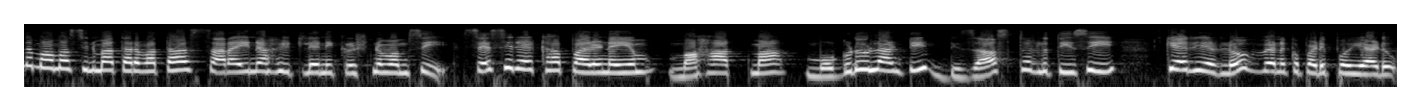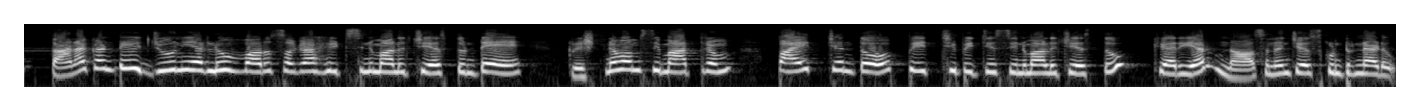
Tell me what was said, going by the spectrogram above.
చందమామ సినిమా తర్వాత సరైన హిట్ లేని కృష్ణవంశీ శశిరేఖ పరిణయం మహాత్మా మొగుడు లాంటి డిజాస్టర్లు తీసి కెరియర్లో వెనుకపడిపోయాడు. తనకంటే జూనియర్లు వరుసగా హిట్ సినిమాలు చేస్తుంటే కృష్ణవంశీ మాత్రం పైత్యంతో పిచ్చి పిచ్చి సినిమాలు చేస్తూ కెరియర్ నాశనం చేసుకుంటున్నాడు.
